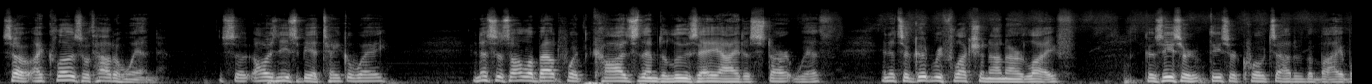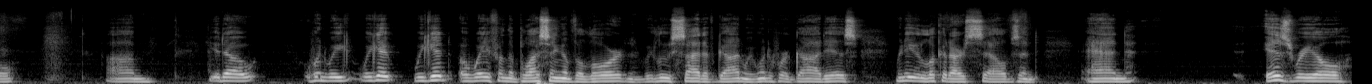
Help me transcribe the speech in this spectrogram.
So I close with how to win. So it always needs to be a takeaway. And this is all about what caused them to lose Ai to start with. And it's a good reflection on our life because these are these are quotes out of the Bible. Um, you know, when we, we get we get away from the blessing of the Lord and we lose sight of God and we wonder where God is, we need to look at ourselves and and Israel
